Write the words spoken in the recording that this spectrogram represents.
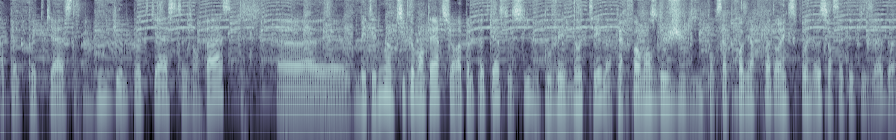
Apple Podcast, Google Podcast, j'en passe. Euh, mettez-nous un petit commentaire sur Apple Podcast aussi. Vous pouvez noter la performance de Julie pour sa première fois dans Expono sur cet épisode.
